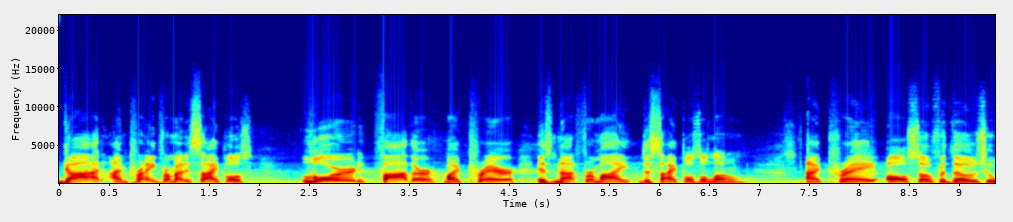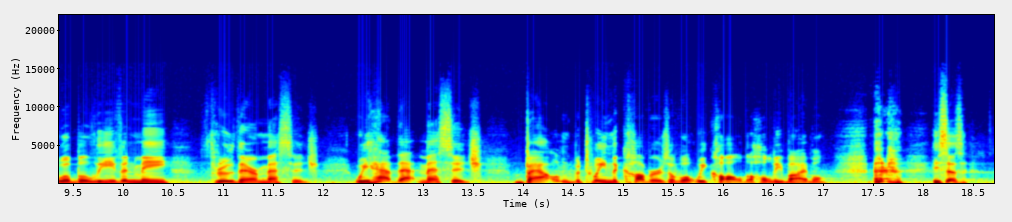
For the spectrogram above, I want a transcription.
God, I'm praying for my disciples. Lord, Father, my prayer is not for my disciples alone. I pray also for those who will believe in me through their message. We have that message bound between the covers of what we call the Holy Bible. he says,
